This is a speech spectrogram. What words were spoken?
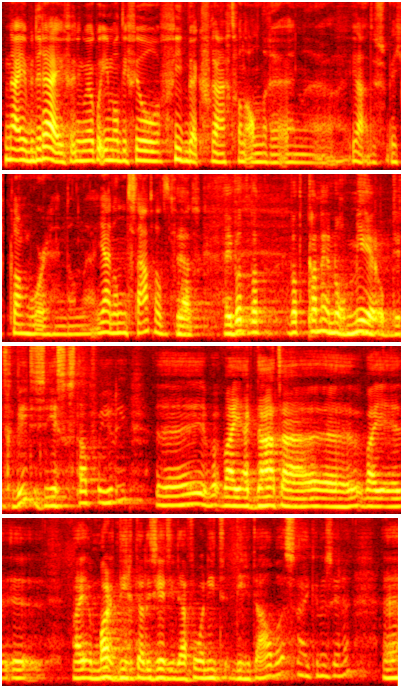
naar je bedrijf. En ik ben ook wel iemand die veel feedback vraagt van anderen. En eh, ja, dus een beetje klankborden. En dan, ja, dan ontstaat er altijd van Ja. Hey, wat, wat, wat kan er nog meer op dit gebied? Het is een eerste stap voor jullie. Wa- waar je eigenlijk data, waar, je, waar je een markt digitaliseert die daarvoor niet digitaal was, zou je kunnen zeggen. Eh,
